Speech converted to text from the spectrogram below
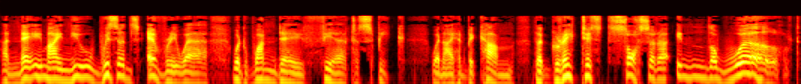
a name I knew wizards everywhere would one day fear to speak, when I had become the greatest sorcerer in the world.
